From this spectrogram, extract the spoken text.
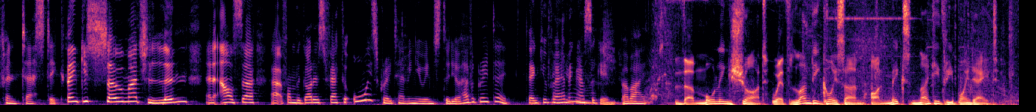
Fantastic. Thank you so much, Lynn and Elsa uh, from the Goddess Factor. Always great having you in studio. Have a great day. Thank you for Thank having very us much. again. Bye bye. The Morning Shot with Lundi Khoisan on Mix 93.8.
